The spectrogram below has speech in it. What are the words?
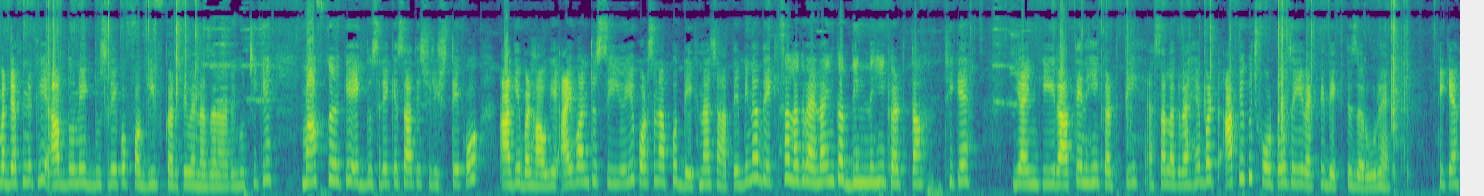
बट डेफिनेटली आप दोनों एक दूसरे को फॉरगिव करते हुए नज़र आ रहे हो, ठीक है? माफ़ करके एक दूसरे के साथ इस रिश्ते को आगे बढ़ाओगे। I want to see you ये पर्सन आपको देखना चाहते बिना देखे ऐसा लग रहा है ना, इनका दिन नहीं कटता, ठीक है? या इनकी रातें नहीं कटती, ऐसा लग रहा है बट आपके कुछ फ़ोटोज़ ये व्यक्ति देखते ज़रूर हैं, ठीक है?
